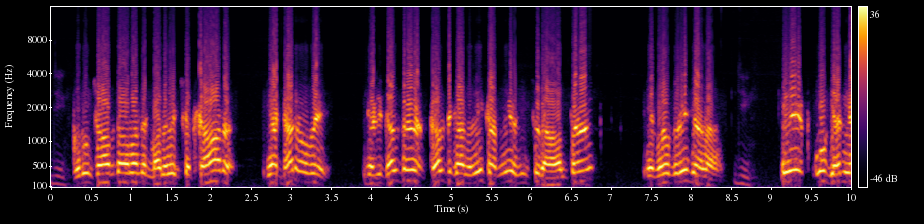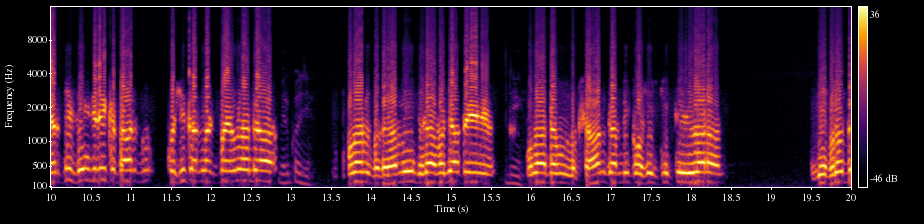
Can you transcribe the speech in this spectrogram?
ਜੀ। ਗੁਰੂ ਸਾਹਿਬ ਦਾ ਉਹਨਾਂ ਦੇ ਮਨ ਵਿੱਚ ਸਤਿਕਾਰ ਜਾਂ ਡਰ ਹੋਵੇ ਜਿਹੜੀ ਗਲਤ ਗਲਤ ਗੱਲ ਨਹੀਂ ਕਰਨੀ ਅਸੀਂ ਸਿਧਾਂਤ ਇਹ ਵਿਰੁੱਧ ਨਹੀਂ ਜਾਣਾ। ਜੀ। ਇਹ ਉਹ ਗਿਆਨੀ ਹਰਪ੍ਰੀਤ ਸਿੰਘ ਜਿਹੜੀ ਕਤਾਰ ਕੋਸ਼ਿਸ਼ ਕਰਨ ਲੱਗ ਪਏ ਉਹਨਾਂ ਦਾ ਬਿਲਕੁਲ ਜੀ। ਉਹਨਾਂ ਨੂੰ ਬਦਨਾਮੀ ਬਿਨਾਂ ਵਜ੍ਹਾ ਤੇ ਉਹਨਾਂ ਦਾ ਨੁਕਸਾਨ ਕਰਨ ਦੀ ਕੋਸ਼ਿਸ਼ ਕੀਤੀ ਉਹਨਾਂ ਦੇ ਵਿਰੁੱਧ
